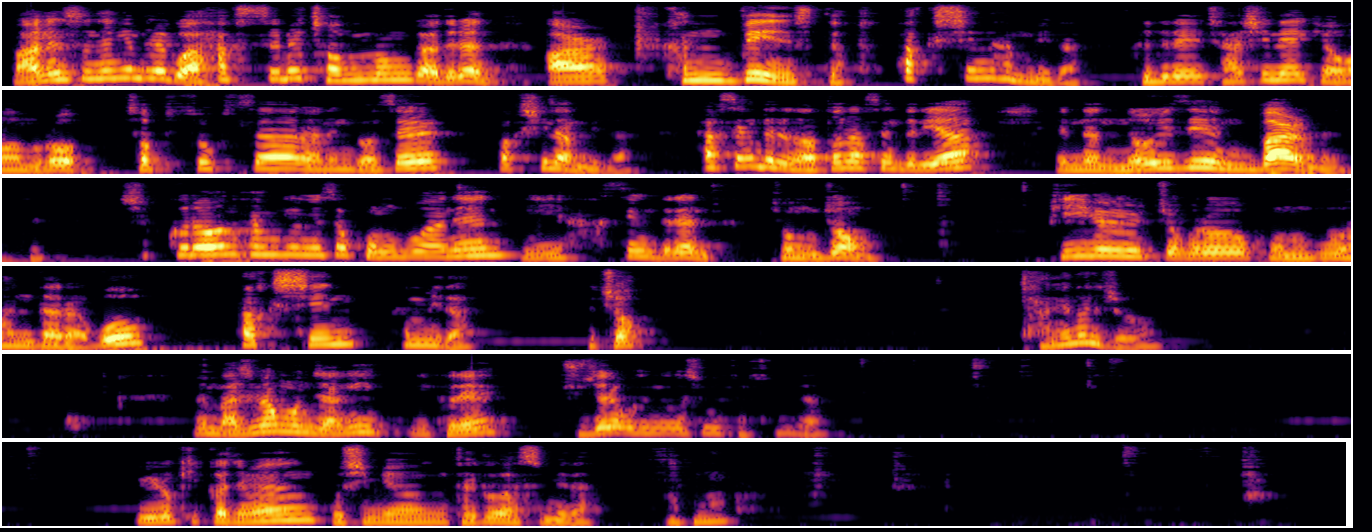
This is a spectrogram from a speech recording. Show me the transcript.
많은 선생님들과 학습의 전문가들은 are convinced, 확신합니다. 그들의 자신의 경험으로 접속사라는 것을 확신합니다. 학생들은 어떤 학생들이야? In a noisy environment. 시끄러운 환경에서 공부하는 이 학생들은 종종 비효율적으로 공부한다라고 확신합니다. 그렇죠? 당연하죠. 마지막 문장이 이 글의 주제라고 생각하시면 좋습니다. 이렇게까지만 보시면 될 것 같습니다.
